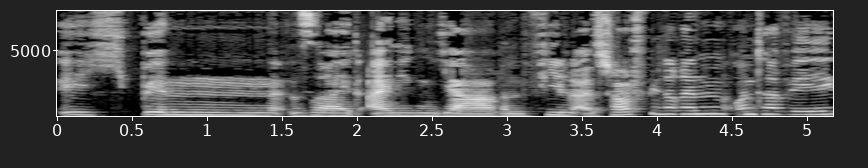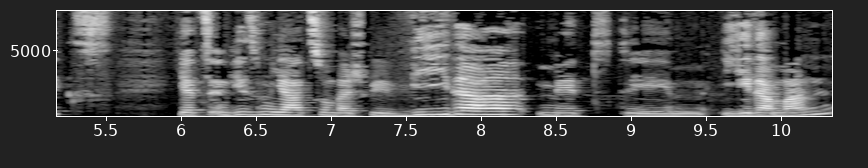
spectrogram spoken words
ich bin seit einigen Jahren viel als Schauspielerin unterwegs. Jetzt in diesem Jahr zum Beispiel wieder mit dem Jedermann,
